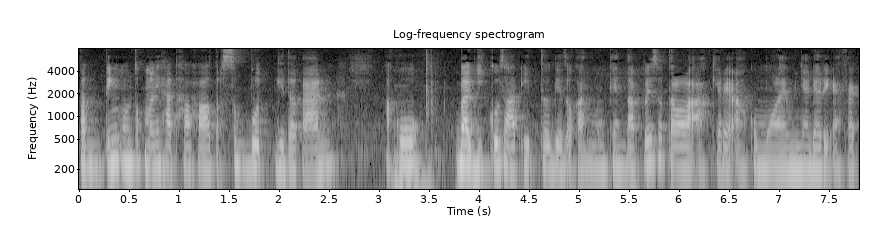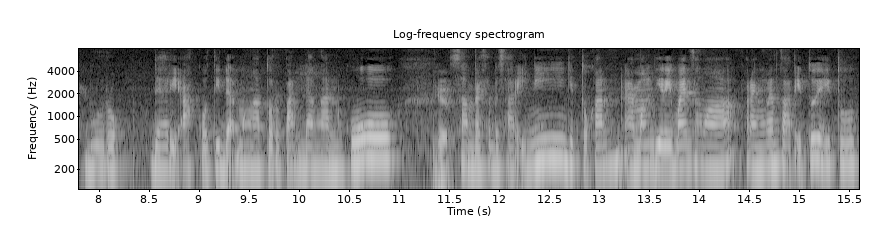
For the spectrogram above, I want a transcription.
penting untuk melihat hal-hal tersebut gitu kan. Aku bagiku saat itu gitu kan mungkin. Tapi setelah akhirnya aku mulai menyadari efek buruk dari aku tidak mengatur pandanganku Ya. sampai sebesar ini gitu kan. Emang dirimain sama Franklin saat itu yaitu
